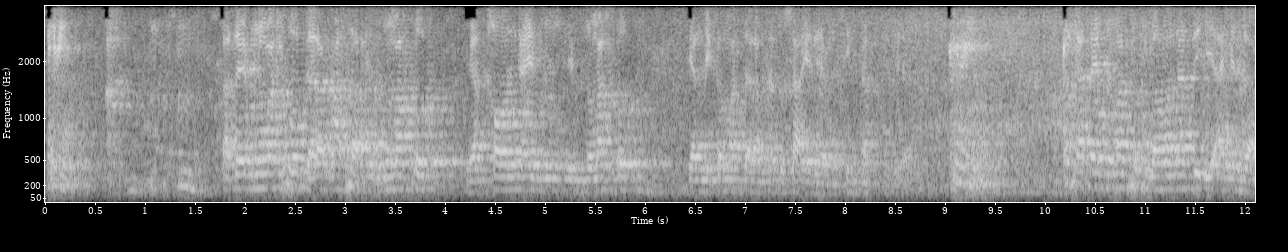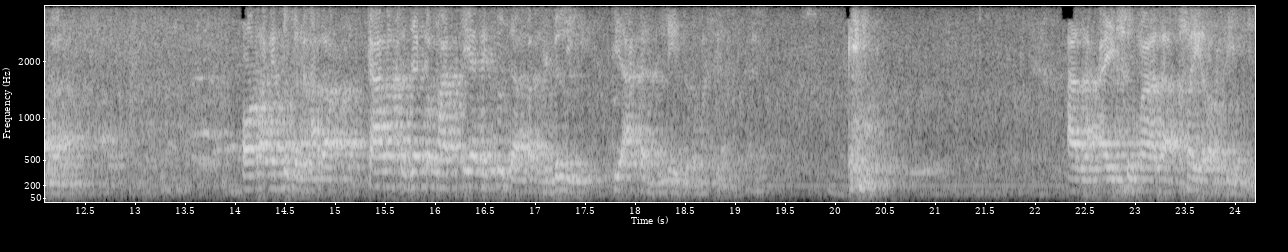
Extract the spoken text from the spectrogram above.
kata Ibnu Mas'ud dalam asar Ibnu Mas'ud, ya kaulnya Ibnu, Ibnu Mas'ud yang dikemas dalam satu syair yang singkat. Gitu ya. kata Ibnu Mas'ud bahwa nanti di akhir zaman Orang itu berharap kalau saja kematian itu dapat dibeli, dia akan beli itu kematian. Al-aisyu ma la khayra fihi.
